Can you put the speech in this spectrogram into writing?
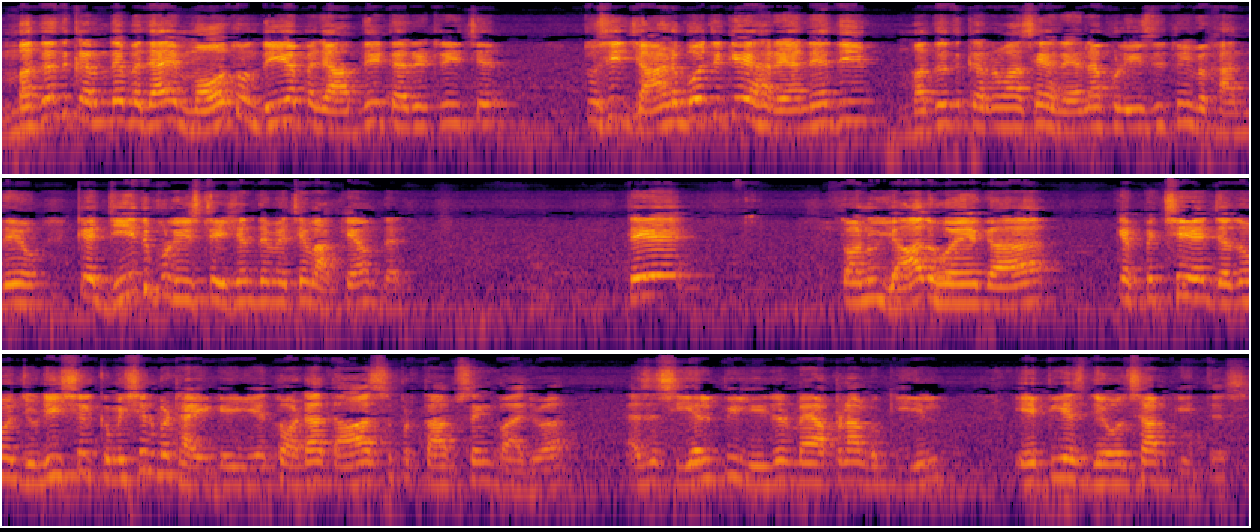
ਮਦਦ ਕਰਨ ਦੇ ਬਜਾਏ ਮੌਤ ਹੁੰਦੀ ਹੈ ਪੰਜਾਬ ਦੀ ਟੈਰੀਟਰੀ 'ਚ। ਤੁਸੀਂ ਜਾਣਬੁੱਝ ਕੇ ਹਰਿਆਣੇ ਦੀ ਮਦਦ ਕਰਨ ਵਾਸਤੇ ਹਰਿਆਣਾ ਪੁਲਿਸ ਦੀ ਤੁਸੀਂ ਵਿਖਾਉਂਦੇ ਹੋ ਕਿ ਜੀਂਦ ਪੁਲਿਸ ਸਟੇਸ਼ਨ ਦੇ ਵਿੱਚ ਵਾਕਿਆ ਹੁੰਦਾ ਤੇ ਤੁਹਾਨੂੰ ਯਾਦ ਹੋਏਗਾ ਕਿ ਪਿੱਛੇ ਜਦੋਂ ਜੁਡੀਸ਼ੀਅਲ ਕਮਿਸ਼ਨ ਬਿਠਾਈ ਗਈ ਹੈ, ਤੁਹਾਡਾ ਦਾਸ Partap Singh Bajwa as a CLP leader ਮੈਂ ਆਪਣਾ ਵਕੀਲ ਏਪੀਐਸ ਦਿਓਲ ਸਾਹਿਬ ਕੀਤੇ ਸੀ।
